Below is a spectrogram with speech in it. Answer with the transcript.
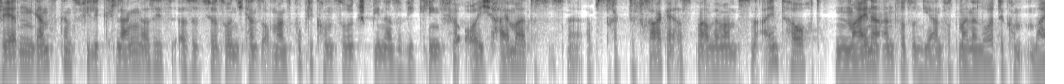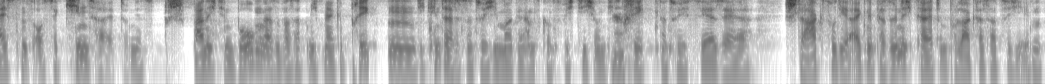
werden ganz, ganz viele Klangassoziationen. Ich kann es auch mal ins Publikum zurückspielen. Also wie klingt für euch Heimat? Das ist eine abstrakte Frage. Frage erstmal, aber wenn man ein bisschen eintaucht, meine Antwort und die Antwort meiner Leute kommt meistens aus der Kindheit. Und jetzt spanne ich den Bogen, also was hat mich mehr geprägt? Hm, die Kindheit ist natürlich immer ganz, ganz wichtig und die ja. prägt natürlich sehr, sehr stark so die eigene Persönlichkeit. Und Polarkreis hat sich eben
